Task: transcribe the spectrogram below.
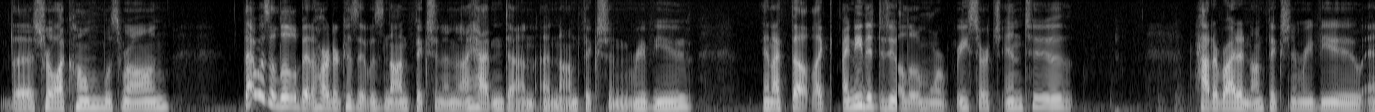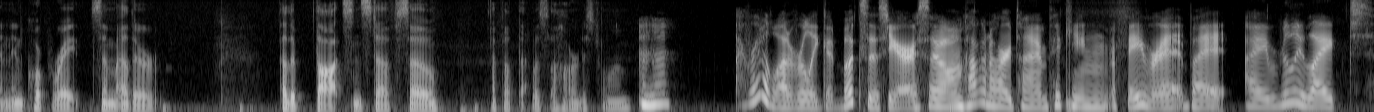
the Sherlock Holmes was wrong. That was a little bit harder because it was nonfiction, and I hadn't done a nonfiction review and I felt like I needed to do a little more research into how to write a nonfiction review and incorporate some other other thoughts and stuff. So I felt that was the hardest one. Mm-hmm. I read a lot of really good books this year, so I'm having a hard time picking a favorite, but I really liked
